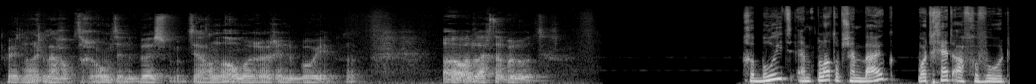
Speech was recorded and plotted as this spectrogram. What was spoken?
Ik weet nog, ik lag op de grond in de bus met de handen om mijn rug in de boeien. Oh, wat lag dat bloed. Geboeid en plat op zijn buik wordt Gert afgevoerd.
